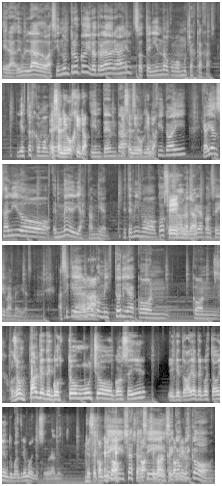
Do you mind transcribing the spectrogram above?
Era de un lado haciendo un truco y del otro lado era él sosteniendo como muchas cajas. Y esto es como que Es el dibujito. intenta es el dibujito. dibujito ahí. Que habían salido en medias también. Este mismo cosa Sí. no Ah, llegué a conseguir las medias. Así que un poco mi historia con. con. O sea, un par que te costó mucho conseguir y que todavía te cuesta hoy en tu matrimonio, seguramente. Que se complicó. Sí, ya está, Se sí, se co- se, se complicó. complicó.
